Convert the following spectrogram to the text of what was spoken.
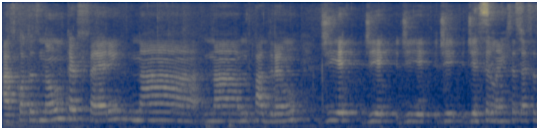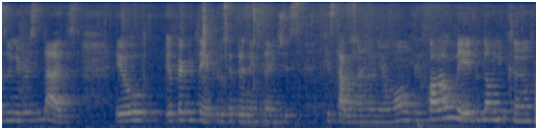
as cotas não interferem na, na, no padrão de, de, de, de, de excelência dessas universidades. Eu, eu perguntei para os representantes que estavam na reunião ontem qual é o medo da Unicamp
